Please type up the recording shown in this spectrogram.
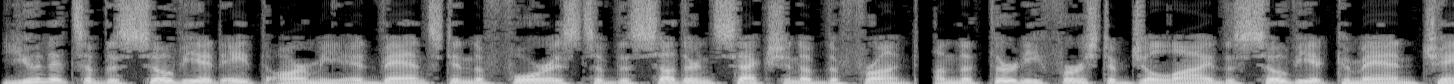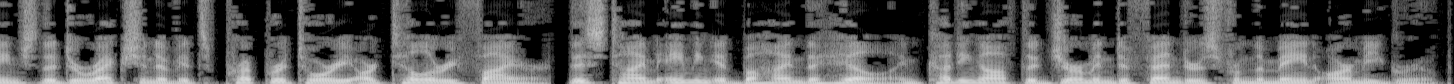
Units of the Soviet Eighth Army advanced in the forests of the southern section of the front. On the 31st of July, the Soviet command changed the direction of its preparatory artillery fire, this time aiming it behind the hill and cutting off the German defenders from the main army group.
